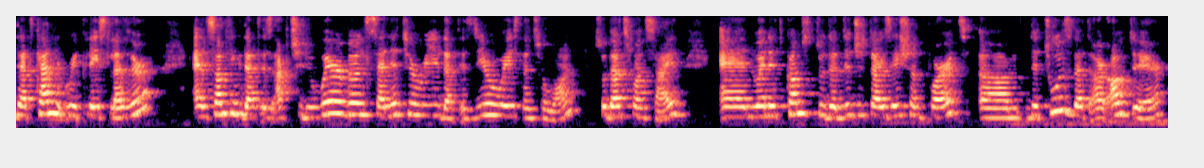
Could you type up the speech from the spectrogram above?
that can replace leather and something that is actually wearable, sanitary, that is zero waste, and so on. So that's one side. And when it comes to the digitization part, um, the tools that are out there,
